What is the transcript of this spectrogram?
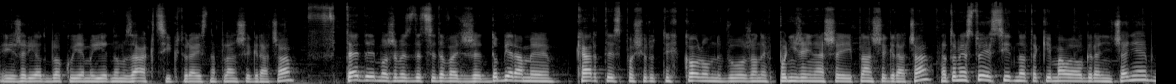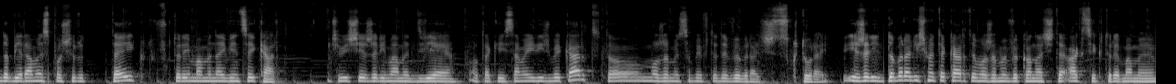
jeżeli odblokujemy jedną z akcji, która jest na planszy gracza. Wtedy możemy zdecydować, że dobieramy karty spośród tych kolumn wyłożonych poniżej naszej planszy gracza. Natomiast tu jest jedno takie małe ograniczenie. Dobieramy spośród tej, w której mamy najwięcej kart. Oczywiście, jeżeli mamy dwie o takiej samej liczbie kart, to możemy sobie wtedy wybrać z której. Jeżeli dobraliśmy te karty, możemy wykonać te akcje, które mamy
